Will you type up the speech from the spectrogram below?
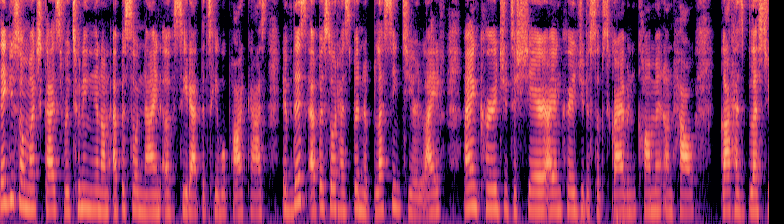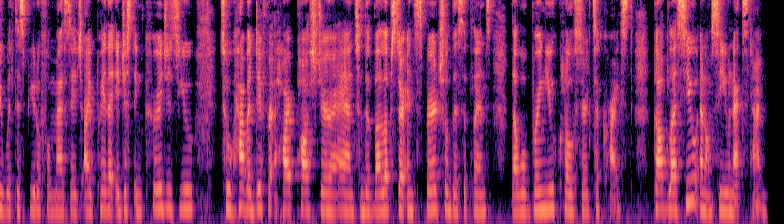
Thank you so much, guys, for tuning in on episode 9 of Seat at the Table podcast. If this episode has been a blessing to your life, I encourage you to share. I encourage you to subscribe and comment on how God has blessed you with this beautiful message. I pray that it just encourages you to have a different heart posture and to develop certain spiritual disciplines that will bring you closer to Christ. God bless you, and I'll see you next time.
